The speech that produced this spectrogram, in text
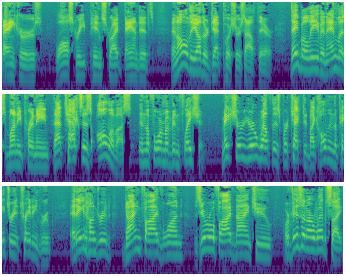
Bankers, Wall Street pinstripe bandits, and all the other debt pushers out there. They believe in endless money printing that taxes all of us in the form of inflation. Make sure your wealth is protected by calling the Patriot Trading Group at 800 951 0592 or visit our website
